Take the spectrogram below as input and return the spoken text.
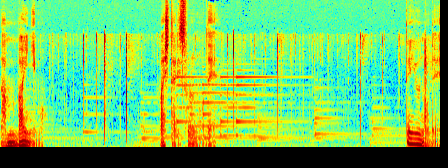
う、何倍にも増したりするので、っていうので、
